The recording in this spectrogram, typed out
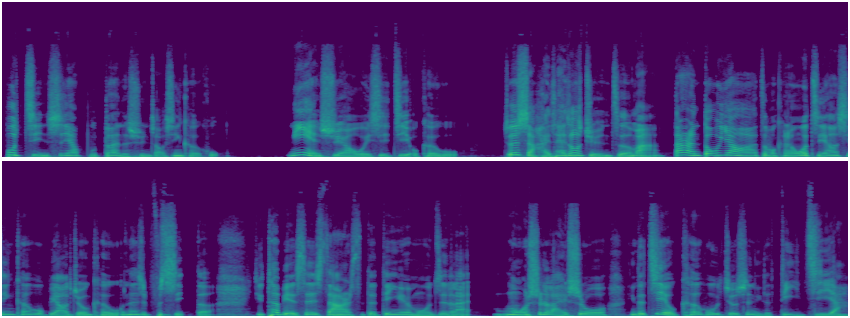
不仅是要不断的寻找新客户，你也需要维系既有客户。就是小孩子才做选择嘛，当然都要啊，怎么可能我只要新客户不要旧客户？那是不行的。就特别是 SaaS 的订阅模式来模式来说，你的既有客户就是你的地基呀、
